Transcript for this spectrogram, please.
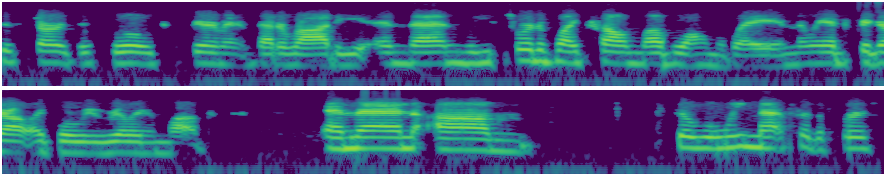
to start this little experiment, Veterati, and then we sort of like fell in love along the way, and then we had to figure out like were we really in love, and then um, so when we met for the first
